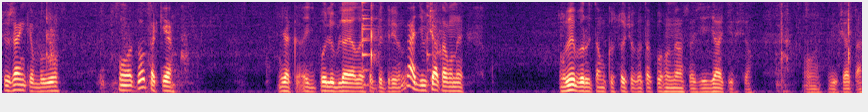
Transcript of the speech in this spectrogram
свіженьке було. От, от таке. Як полюбляє Леся Петрівна. Да, дівчата вони виберуть там кусочок такого м'яса, з'їдять і все. О, дівчата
